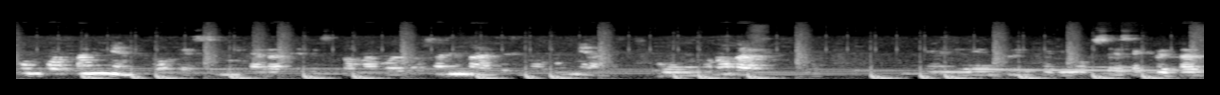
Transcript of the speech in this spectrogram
comportamiento es similar al del estómago de los animales no rumiantes o monogámicos en su interior se secretan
